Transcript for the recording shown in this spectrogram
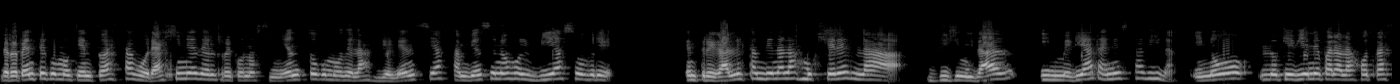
de repente como que en toda esta vorágine del reconocimiento como de las violencias, también se nos olvida sobre entregarles también a las mujeres la dignidad inmediata en esta vida y no lo que viene para las otras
